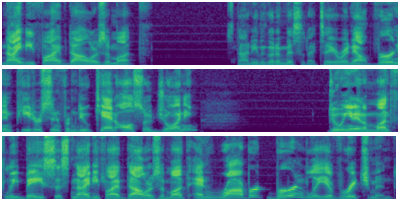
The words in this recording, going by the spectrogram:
$95 a month. It's not even going to miss it, I tell you right now. Vernon Peterson from New Kent also joining, doing it on a monthly basis, $95 a month. And Robert Burnley of Richmond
